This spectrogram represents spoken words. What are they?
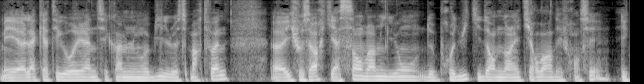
Mais euh, la catégorie N c'est quand même le mobile, le smartphone. Euh, il faut savoir qu'il y a 120 millions de produits qui dorment dans les tiroirs des Français et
